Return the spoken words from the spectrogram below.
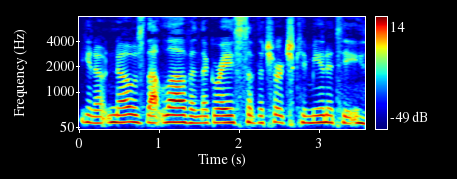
you know, knows that love and the grace of the church community.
